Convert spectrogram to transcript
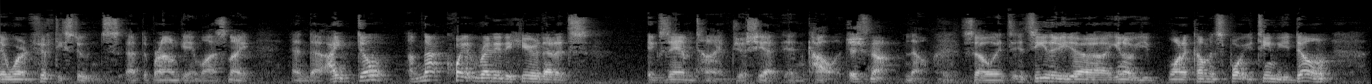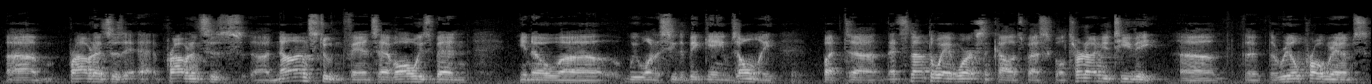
there weren't fifty students at the Brown game last night, and uh, I don't. I'm not quite ready to hear that it's exam time just yet in college. It's not. No. So it's it's either uh, you know you want to come and support your team or you don't. Uh, Providence's Providence's uh, non-student fans have always been, you know, uh, we want to see the big games only. But uh, that's not the way it works in college basketball. Turn on your TV. Uh, the the real programs,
